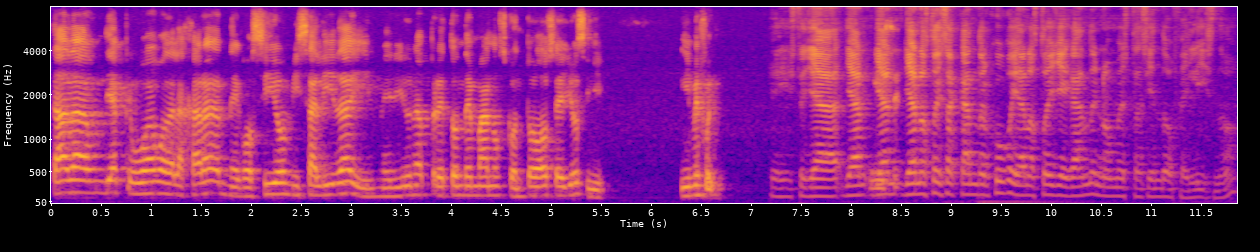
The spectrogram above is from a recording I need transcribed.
tada, un día que voy a Guadalajara, negocio mi salida y me di un apretón de manos con todos ellos y, me fui. dijiste, ya, ya, ya, ya no estoy sacando el jugo, ya no estoy llegando y no me está haciendo feliz, ¿no?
